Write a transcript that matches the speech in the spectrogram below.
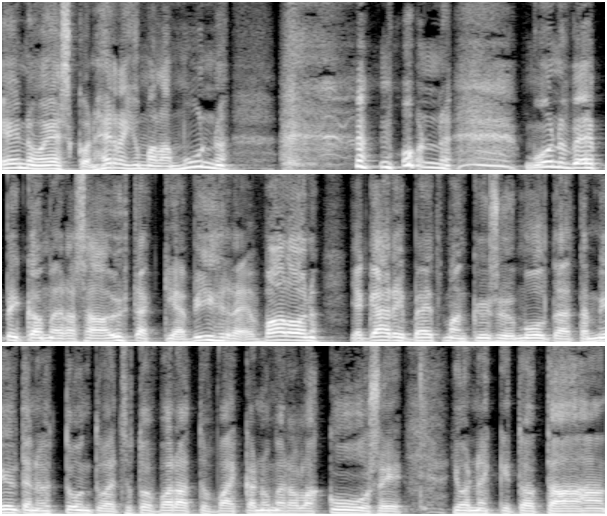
Eno Eskon, Herra Jumala, mun, mun, mun webbikamera saa yhtäkkiä vihreän valon, ja Gary Bettman kysyy multa, että miltä nyt tuntuu, että sut on varattu vaikka numerolla kuusi jonnekin tota,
